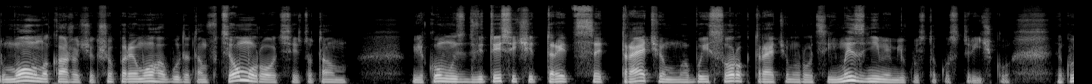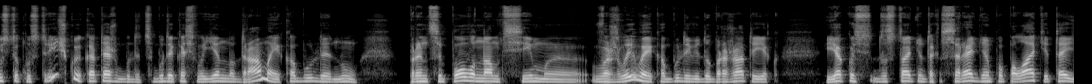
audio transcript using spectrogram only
умовно кажучи, якщо перемога буде там в цьому році, то там в якомусь 2033 або й 43 році, і ми знімемо якусь таку стрічку. Якусь таку стрічку, яка теж буде, це буде якась воєнна драма, яка буде, ну, принципово нам всім е, важлива, яка буде відображати як. Якось достатньо так середньо по палаті те,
